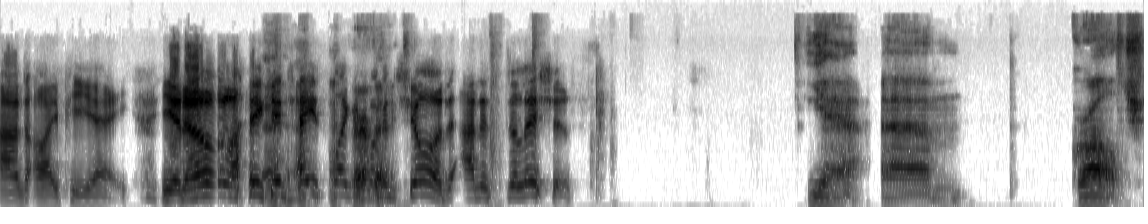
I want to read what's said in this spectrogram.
and IPA. You know, like it tastes like it fucking should, and it's delicious. Yeah. Um, Grolsch.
